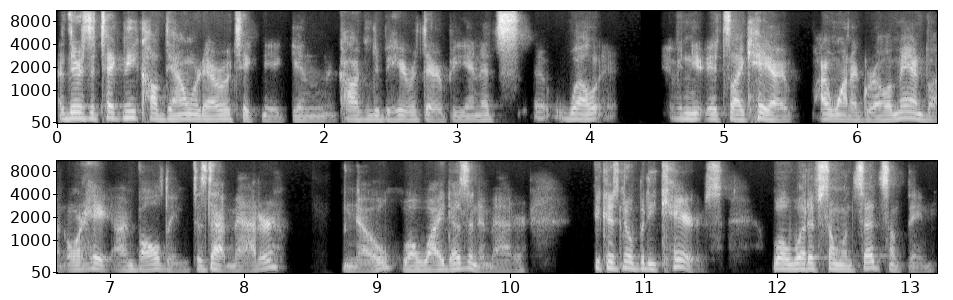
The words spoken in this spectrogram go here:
There's a technique called downward arrow technique in cognitive behavior therapy. And it's, well, it's like, hey, I, I want to grow a man bun, or hey, I'm balding. Does that matter? No. Well, why doesn't it matter? Because nobody cares. Well, what if someone said something?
